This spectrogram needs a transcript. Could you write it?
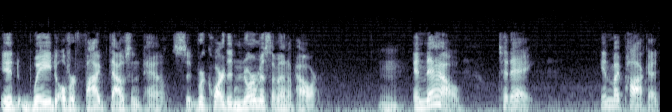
It weighed over 5,000 pounds. It required enormous amount of power. Mm. And now, today, in my pocket,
